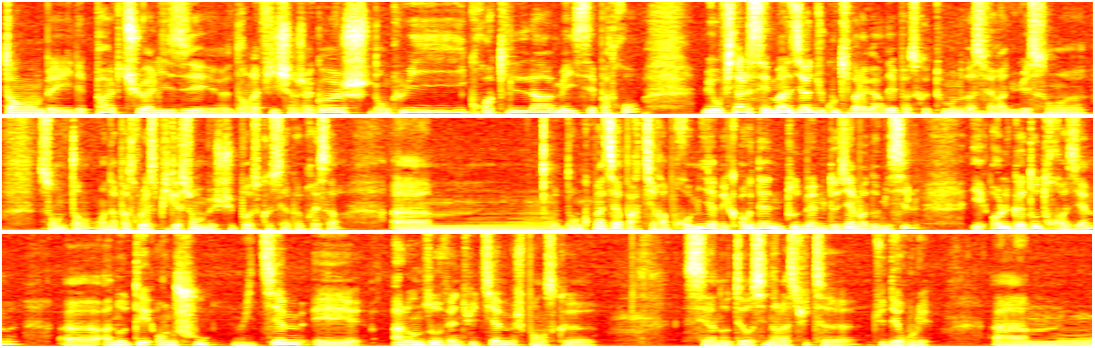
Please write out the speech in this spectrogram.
temps, ben, il n'est pas actualisé euh, dans l'affichage à gauche. Donc lui, il croit qu'il l'a, mais il sait pas trop. Mais au final, c'est Mazia du coup qui va la garder parce que tout le monde va se faire annuler son, euh, temps. On n'a pas trop l'explication, mais je suppose que c'est à peu près ça. Euh, donc Mazia partira premier avec Ogden tout de même deuxième à domicile et Olgado troisième. Euh, à noter Honshu huitième et Alonso 28ème. Je pense que c'est à noter aussi dans la suite du déroulé. Euh,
